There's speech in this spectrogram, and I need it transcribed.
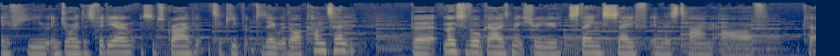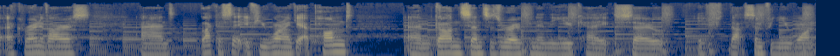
if you enjoyed this video, subscribe to keep up to date with our content. But most of all guys, make sure you're staying safe in this time of uh, coronavirus. And like I said, if you want to get a pond, um, garden centres are open in the UK, so if that's something you want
